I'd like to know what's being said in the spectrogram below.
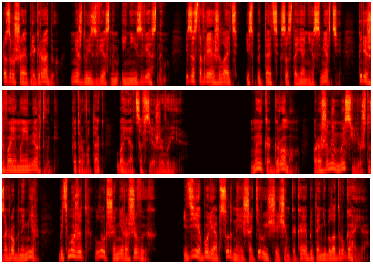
разрушая преграду между известным и неизвестным и заставляя желать испытать состояние смерти, переживаемое мертвыми, которого так боятся все живые. Мы, как громом, поражены мыслью, что загробный мир, быть может, лучше мира живых. Идея более абсурдная и шокирующая, чем какая бы то ни была другая.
